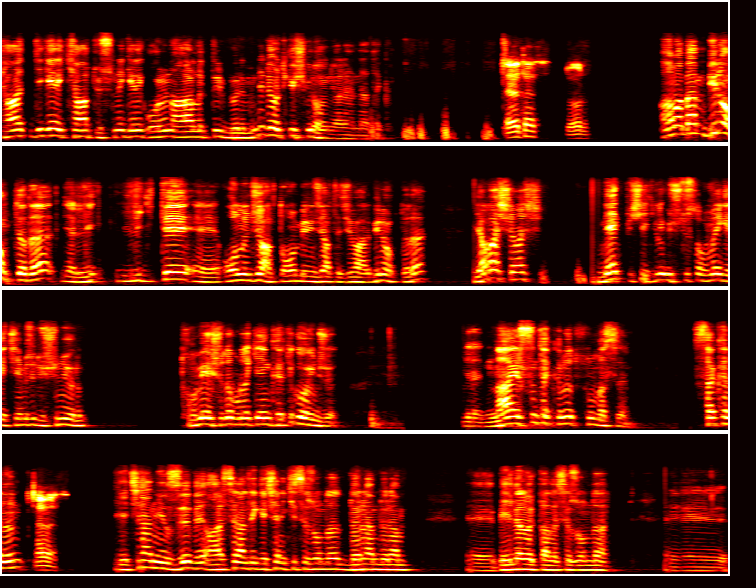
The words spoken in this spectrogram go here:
kağıt, gerek kağıt üstünde gerek oyunun ağırlıklı bir bölümünde 4-2-3-1 oynuyor hala takım. Evet evet doğru. Ama ben bir noktada yani li- ligde e, 10. hafta 11. hafta civarı bir noktada yavaş yavaş net bir şekilde üçlü savunmaya geçeceğimizi düşünüyorum. Tomiyasu da buradaki en kritik oyuncu. Yani Niles'ın takımda tutulması. Saka'nın Evet. geçen yazı ve Arsenal'de geçen iki sezonda dönem dönem e, belli aralıklarla sezonda e,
